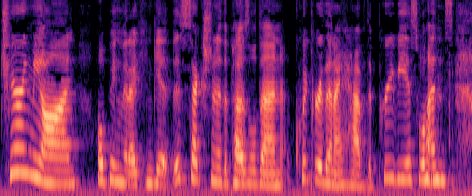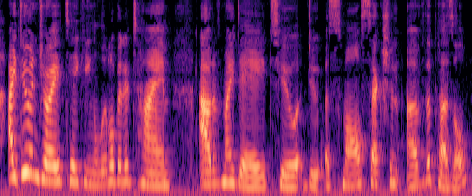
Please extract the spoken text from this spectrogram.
cheering me on, hoping that I can get this section of the puzzle done quicker than I have the previous ones. I do enjoy taking a little bit of time out of my day to do a small section of the puzzle.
